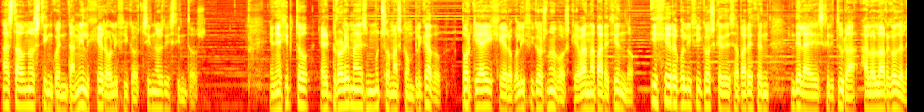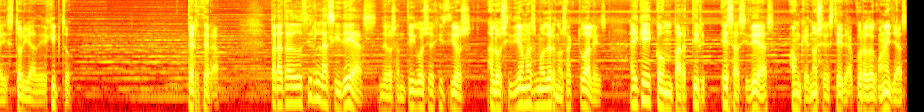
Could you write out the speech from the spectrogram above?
hasta unos 50.000 jeroglíficos chinos distintos. En Egipto el problema es mucho más complicado, porque hay jeroglíficos nuevos que van apareciendo y jeroglíficos que desaparecen de la escritura a lo largo de la historia de Egipto. Tercera, para traducir las ideas de los antiguos egipcios a los idiomas modernos actuales, hay que compartir esas ideas, aunque no se esté de acuerdo con ellas,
